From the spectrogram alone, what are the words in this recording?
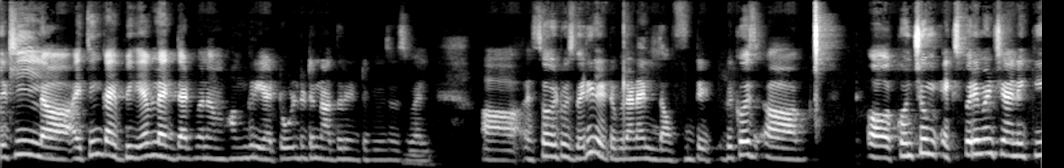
little I think I behave like that when I'm hungry I told it in other interviews as well. So it was very relatable and I loved it because uh, కొంచెం ఎక్స్పెరిమెంట్ చేయడానికి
